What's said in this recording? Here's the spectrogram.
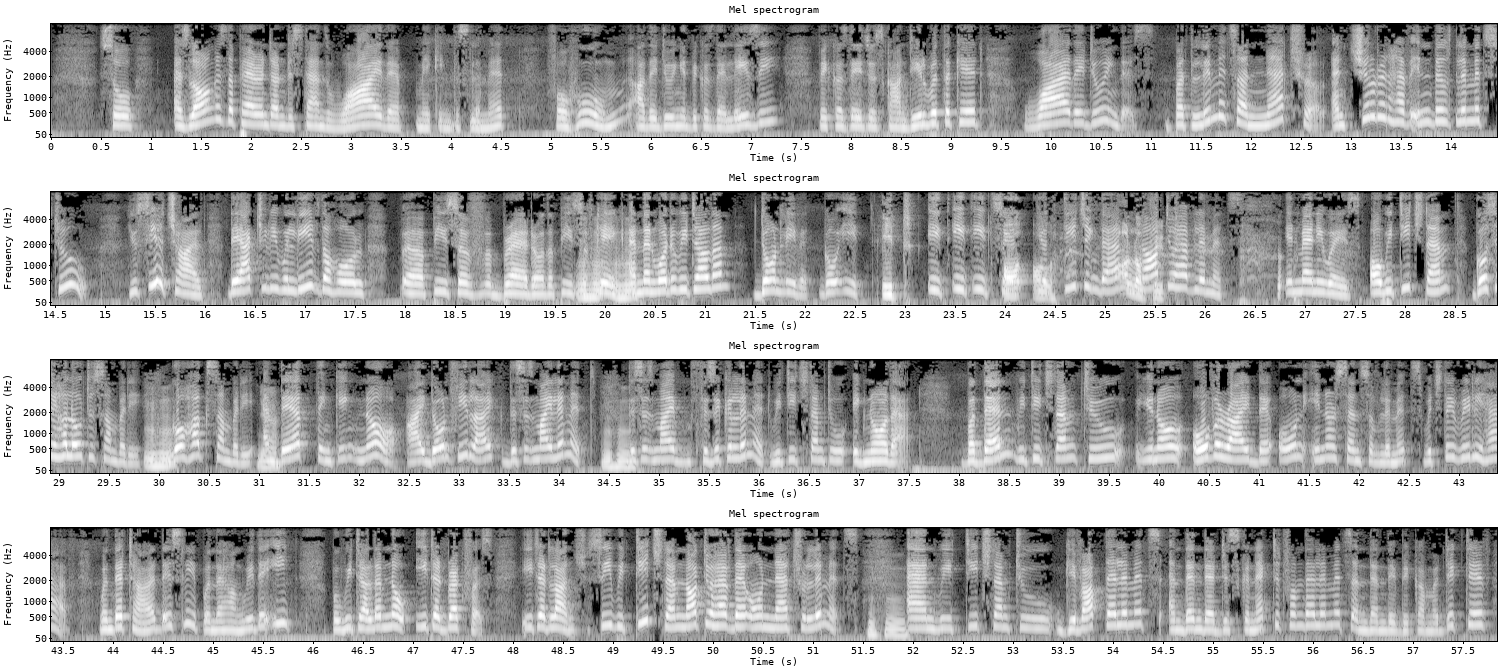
So, as long as the parent understands why they're making this limit, for whom are they doing it because they're lazy, because they just can't deal with the kid? Why are they doing this? But limits are natural, and children have inbuilt limits too. You see a child, they actually will leave the whole uh, piece of bread or the piece of cake, and then what do we tell them? Don't leave it. Go eat. Eat. Eat, eat, eat. So All- you're, you're teaching them not to have limits in many ways. Or we teach them, go say hello to somebody, mm-hmm. go hug somebody. Yeah. And they're thinking, no, I don't feel like this is my limit. Mm-hmm. This is my physical limit. We teach them to ignore that. But then we teach them to, you know, override their own inner sense of limits, which they really have. When they're tired, they sleep. When they're hungry, they eat. But we tell them, no, eat at breakfast, eat at lunch. See, we teach them not to have their own natural limits. Mm-hmm. And we teach them to give up their limits, and then they're disconnected from their limits, and then they become addictive.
